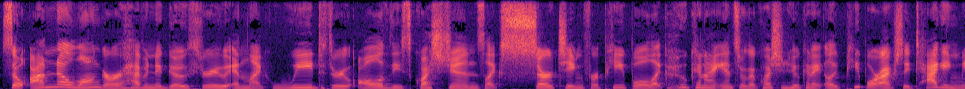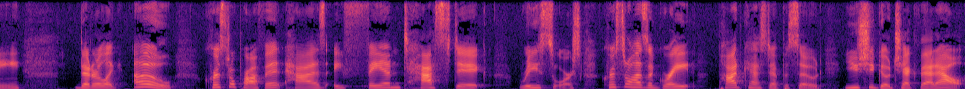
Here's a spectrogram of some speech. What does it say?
So I'm no longer having to go through and like weed through all of these questions, like searching for people, like who can I answer the question? Who can I like people are actually tagging me that are like, "Oh, Krystal Proffitt has a fantastic resource. Krystal has a great podcast episode. You should go check that out.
